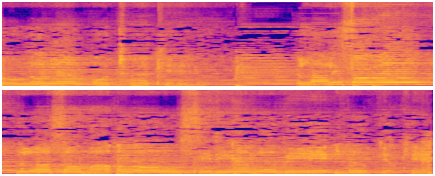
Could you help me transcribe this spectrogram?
ကုန်လုံးလမ်းပေါ်ထွက်ခဲ့လာလေးဆောင်လိုက်လလာဆောင်မအောင် CDM လို့ပြီးလို့ပြောခဲ့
